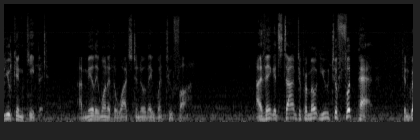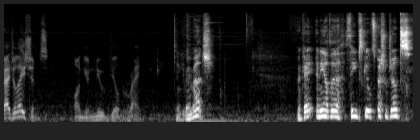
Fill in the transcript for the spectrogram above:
You can keep it. I merely wanted the watch to know they went too far. I think it's time to promote you to Footpad. Congratulations on your new guild rank. Thank you very much. Okay, any other Thieves Guild special jobs?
